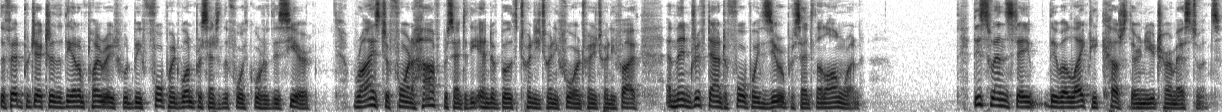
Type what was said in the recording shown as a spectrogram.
the Fed projected that the unemployment rate would be 4.1% in the fourth quarter of this year, rise to 4.5% at the end of both 2024 and 2025, and then drift down to 4.0% in the long run. This Wednesday, they will likely cut their near term estimates.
